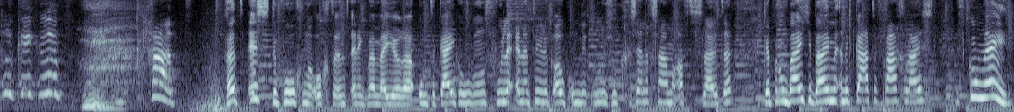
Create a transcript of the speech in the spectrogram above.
Goed, kijk hoe het gaat. Het is de volgende ochtend en ik ben bij Jurre om te kijken hoe we ons voelen. En natuurlijk ook om dit onderzoek gezellig samen af te sluiten. Ik heb een ontbijtje bij me en de katervragenlijst. Dus kom mee.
